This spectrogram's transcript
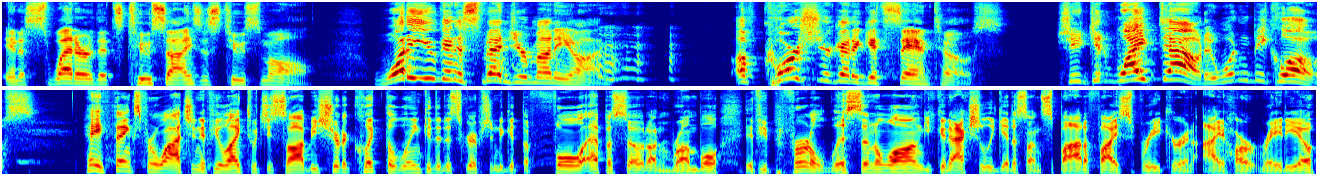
in a sweater that's two sizes too small? What are you going to spend your money on? Of course you're going to get Santos. She'd get wiped out. It wouldn't be close. Hey, thanks for watching. If you liked what you saw, be sure to click the link in the description to get the full episode on Rumble. If you prefer to listen along, you could actually get us on Spotify, Spreaker, and iHeartRadio.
